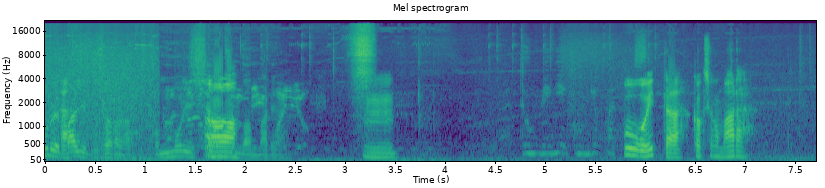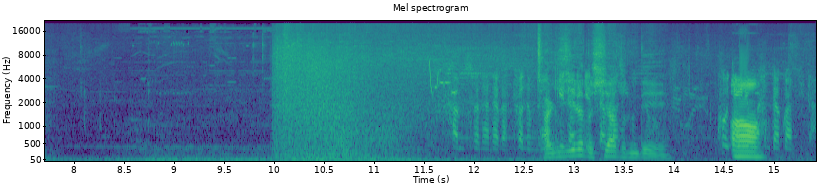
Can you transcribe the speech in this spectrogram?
건물을 아. 빨리 부숴라. 건물이 시작한단 말이야. 완료. 음 동맹이 꾸고 있다. 걱정 마라. 함선 하나가 더는 못 자기 기다리겠다고 씌워준디. 곧 어. 이륙한다고 합니다.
